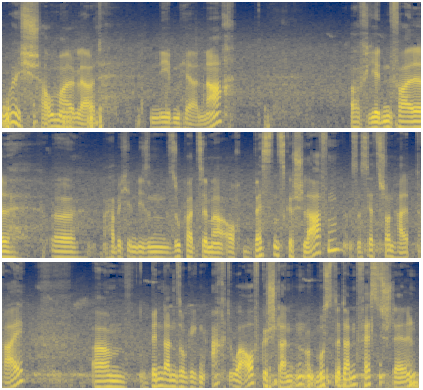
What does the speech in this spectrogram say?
Uhr. Ich schaue mal gerade nebenher nach. Auf jeden Fall äh, habe ich in diesem Superzimmer auch bestens geschlafen. Es ist jetzt schon halb drei. Ähm, bin dann so gegen 8 Uhr aufgestanden und musste dann feststellen,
